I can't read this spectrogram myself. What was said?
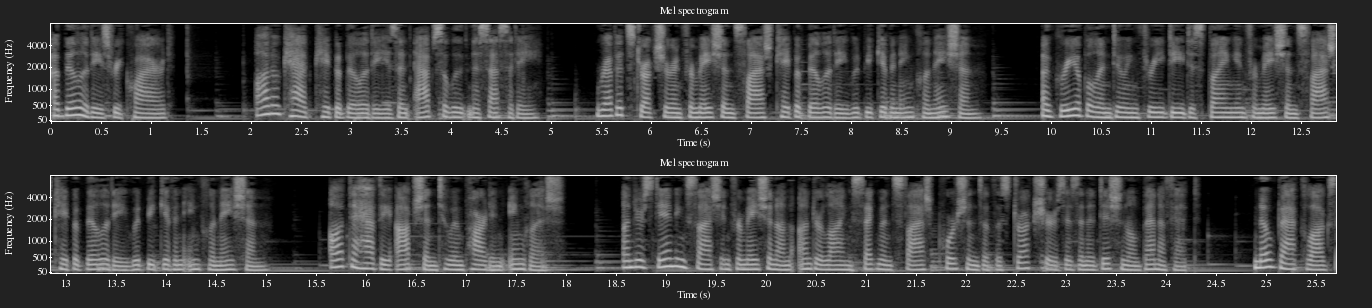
Abilities required. AutoCAD capability is an absolute necessity. Revit structure information slash capability would be given inclination. Agreeable in doing 3D displaying information slash capability would be given inclination. Ought to have the option to impart in English. Understanding slash information on underlying segments slash portions of the structures is an additional benefit. No backlogs,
